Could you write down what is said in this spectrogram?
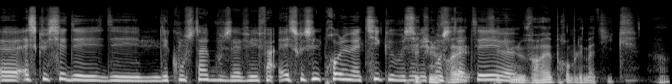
Euh, est-ce que c'est des, des- des constats que vous avez, enfin, est-ce que c'est une problématique que vous avez constatée c'est euh, une vraie problématique. Hein,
